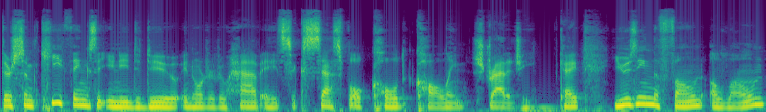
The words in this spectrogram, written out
there's some key things that you need to do in order to have a successful cold calling strategy. Okay. Using the phone alone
